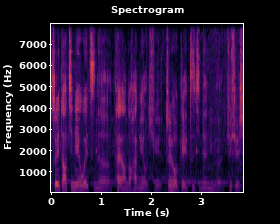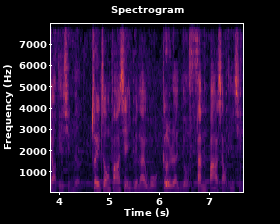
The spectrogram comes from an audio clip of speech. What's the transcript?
所以到今天为止呢，太郎都还没有学，最后给自己的女儿去学小提琴了。最终发现，原来我个人有三把小提琴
